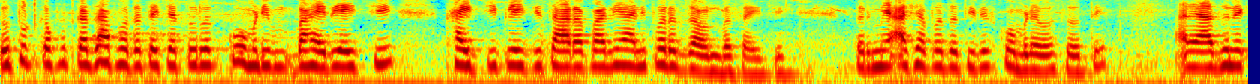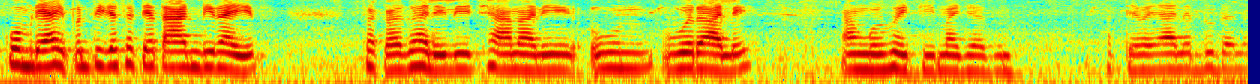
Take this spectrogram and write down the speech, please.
तो तुटका फुटका झाप होता त्याच्यातूनच कोंबडी बाहेर यायची खायची प्यायची चारा पाणी आणि परत जाऊन बसायची. तर मी अशा पद्धतीनेच कोंबड्या बसवते. आणि अजून एक कोंबडी आहे पण तिच्यासाठी आता अंडी नाही आहेत सकाळ झालेली छान आणि ऊन वर आले. आंघोळ व्हायची माझी अजून. तेव्हा आल्या दुधाला.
